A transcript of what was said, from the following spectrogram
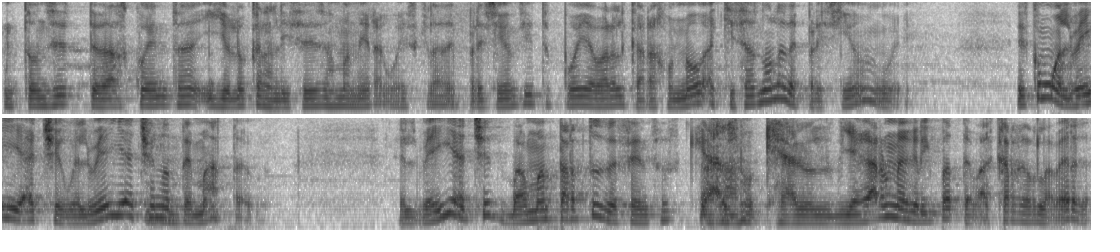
Entonces te das cuenta, y yo lo canalicé de esa manera, güey. Es que la depresión sí te puede llevar al carajo. No, quizás no la depresión, güey. Es como el VIH, güey. El VIH no te mata, güey. El VIH va a matar tus defensas que al, que al llegar a una gripa te va a cargar la verga.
